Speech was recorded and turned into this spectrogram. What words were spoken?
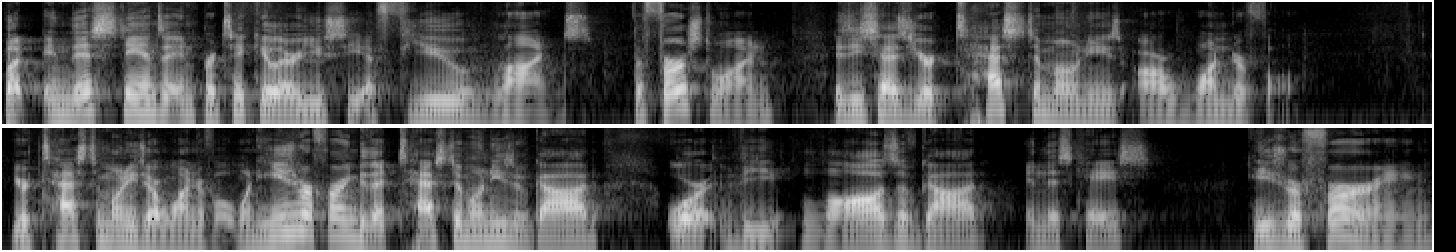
But in this stanza in particular, you see a few lines. The first one is he says, Your testimonies are wonderful. Your testimonies are wonderful. When he's referring to the testimonies of God or the laws of God in this case, he's referring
